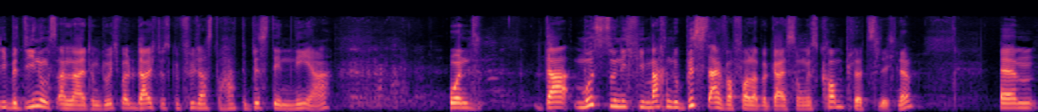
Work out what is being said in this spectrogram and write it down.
die Bedienungsanleitung durch, weil du dadurch das Gefühl hast, du, bist dem näher. Und da musst du nicht viel machen, du bist einfach voller Begeisterung. Es kommt plötzlich. Ne? Ähm,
